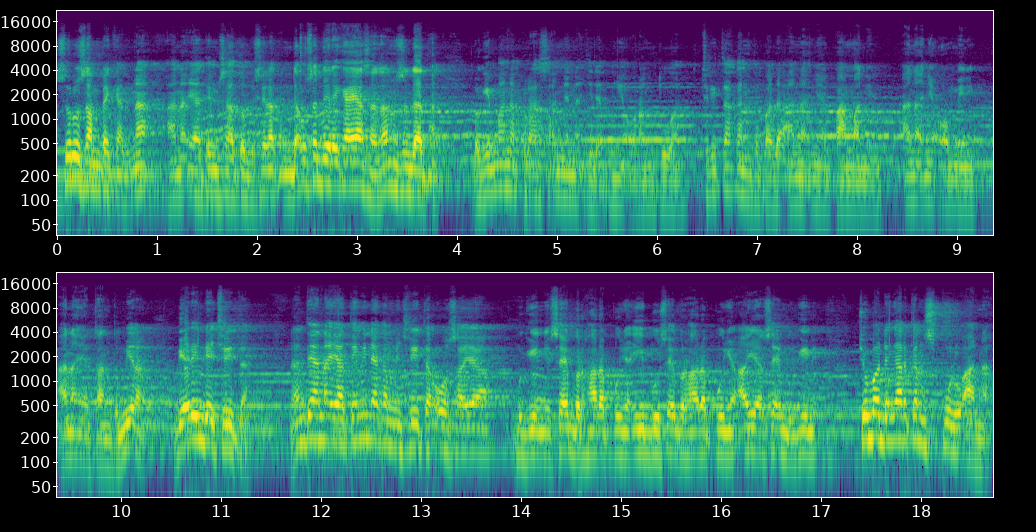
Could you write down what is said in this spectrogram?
suruh sampaikan, nak anak yatim satu silakan. Tidak usah direkayasa, langsung datang. Bagaimana perasaannya nak tidak? Ceritakan kepada anaknya paman ini, anaknya om ini, anaknya tante. Bilang, biarin dia cerita. Nanti anak yatim ini akan mencerita, oh saya begini, saya berharap punya ibu, saya berharap punya ayah, saya begini. Coba dengarkan 10 anak.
